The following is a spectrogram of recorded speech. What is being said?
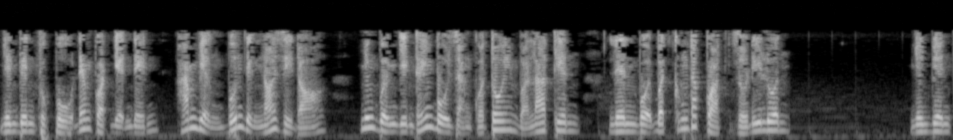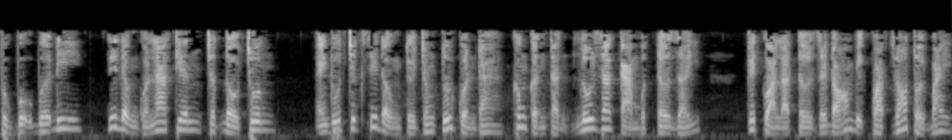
nhân viên phục vụ đem quạt điện đến, hám miệng vốn định nói gì đó, nhưng vừa nhìn thấy bộ dạng của tôi và La Thiên, liền vội bật công tắc quạt rồi đi luôn. Nhân viên phục vụ vừa đi, di động của La Thiên chợt đổ chuông, anh rút chiếc di động từ trong túi quần ra, không cẩn thận lôi ra cả một tờ giấy. Kết quả là tờ giấy đó bị quạt gió thổi bay,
